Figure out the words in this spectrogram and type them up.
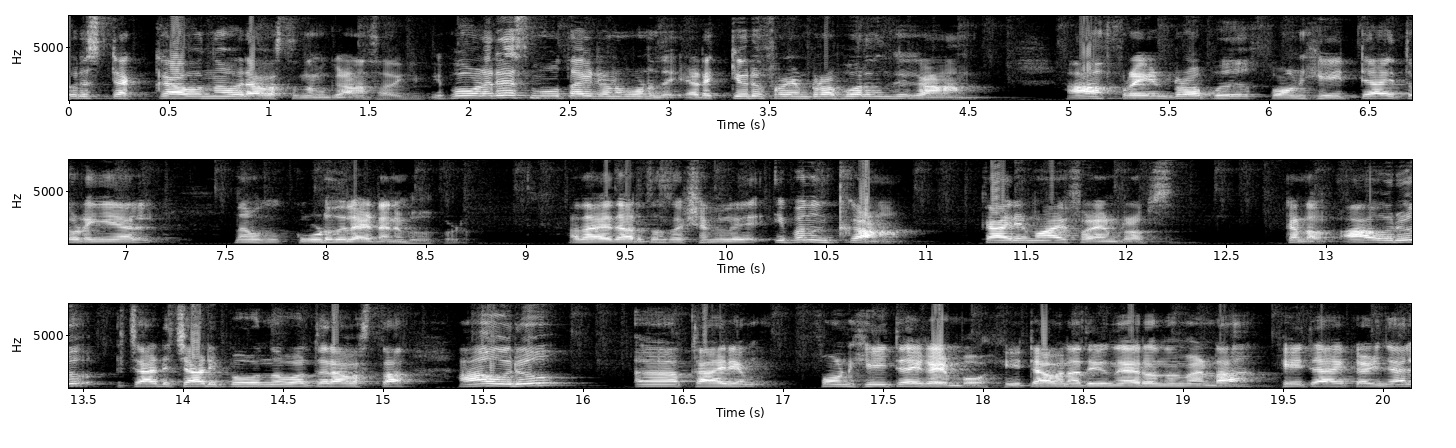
ഒരു സ്റ്റക്ക് ആവുന്ന ഒരു അവസ്ഥ നമുക്ക് കാണാൻ സാധിക്കും. ഇപ്പോൾ വളരെ സ്മൂത്ത് ആയിട്ടാണ് പോകുന്നത്. ഇടയ്ക്ക് ഒരു ഫ്രെയിം ഡ്രോപ്പ് പോലെ നമുക്ക് കാണാം. ആ ഫ്രെയിം ഡ്രോപ്പ് ഫോൺ ഹീറ്റായി തുടങ്ങിയാൽ നമുക്ക് കൂടുതലായിട്ട് അനുഭവപ്പെടും. അതായത് അടുത്ത സെക്ഷനിൽ ഇപ്പോൾ നിങ്ങൾക്ക് കാണാം. കാര്യമായ ഫ്രെയിം ഡ്രോപ്സ് കണ്ടോ? ആ ഒരു ചാടി ചാടി പോകുന്ന പോലത്തെ ഒരു അവസ്ഥ. ആ ഒരു കാര്യം ഫോൺ ഹീറ്റായി കഴിയുമ്പോൾ ഹീറ്റാവാൻ അധികം നേരമൊന്നും വേണ്ട. ഹീറ്റായി കഴിഞ്ഞാൽ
